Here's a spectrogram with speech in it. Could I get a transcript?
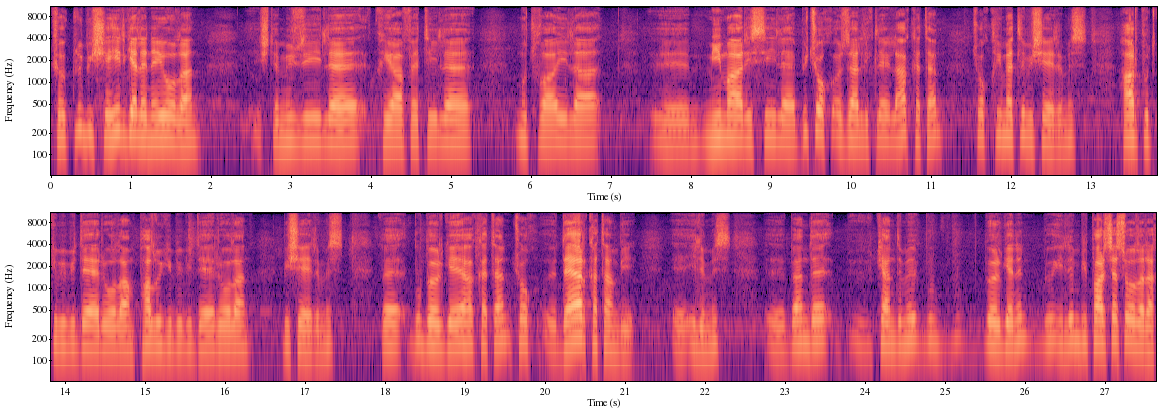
Köklü bir şehir geleneği olan işte müziğiyle, kıyafetiyle, mutfağıyla, e, mimarisiyle, birçok özellikleriyle hakikaten çok kıymetli bir şehrimiz. Harput gibi bir değeri olan, Palu gibi bir değeri olan bir şehrimiz ve bu bölgeye hakikaten çok e, değer katan bir e, ilimiz. E, Ben de kendimi bu bu bölgenin, bu ilin bir parçası olarak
